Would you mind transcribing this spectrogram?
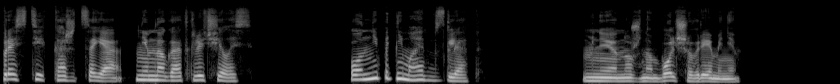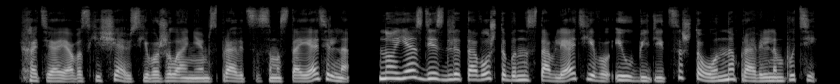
«Прости, кажется, я немного отключилась». Он не поднимает взгляд. «Мне нужно больше времени». Хотя я восхищаюсь его желанием справиться самостоятельно, но я здесь для того, чтобы наставлять его и убедиться, что он на правильном пути.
